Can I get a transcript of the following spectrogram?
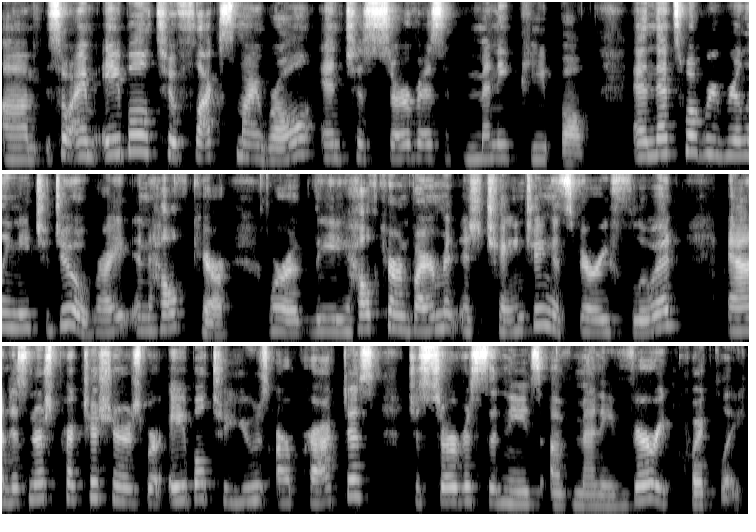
Um, so I'm able to flex my role and to service many people. And that's what we really need to do, right? In healthcare, where the healthcare environment is changing, it's very fluid. And as nurse practitioners, we're able to use our practice to service the needs of many very quickly.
